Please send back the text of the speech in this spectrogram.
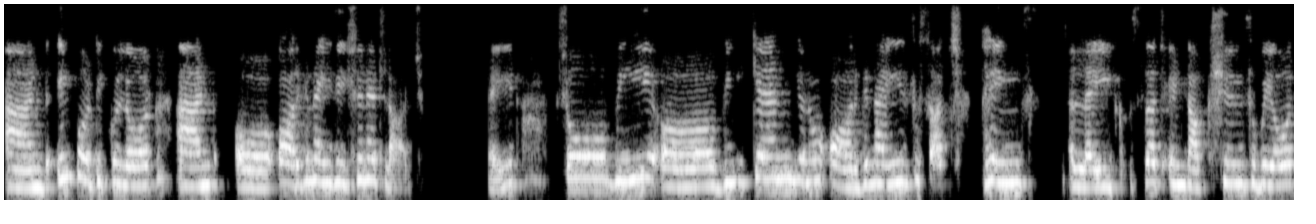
and in particular and uh, organization at large right so we uh, we can you know organize such things like such inductions where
